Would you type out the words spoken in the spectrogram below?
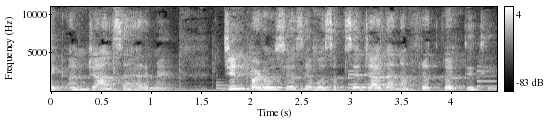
एक अनजान शहर में जिन पड़ोसियों से वो सबसे ज़्यादा नफरत करती थी,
